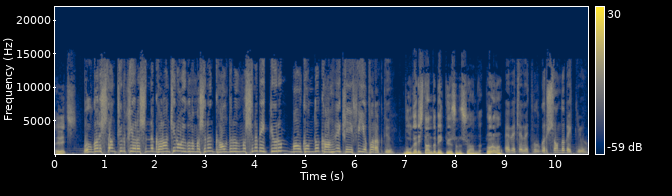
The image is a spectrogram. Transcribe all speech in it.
Evet. Bulgaristan Türkiye arasında karantina uygulamasının kaldırılmasını bekliyorum. Balkonda kahve keyfi yaparak diyor. Bulgaristan'da bekliyorsunuz şu anda. Doğru mu? Evet evet Bulgaristan'da bekliyorum.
